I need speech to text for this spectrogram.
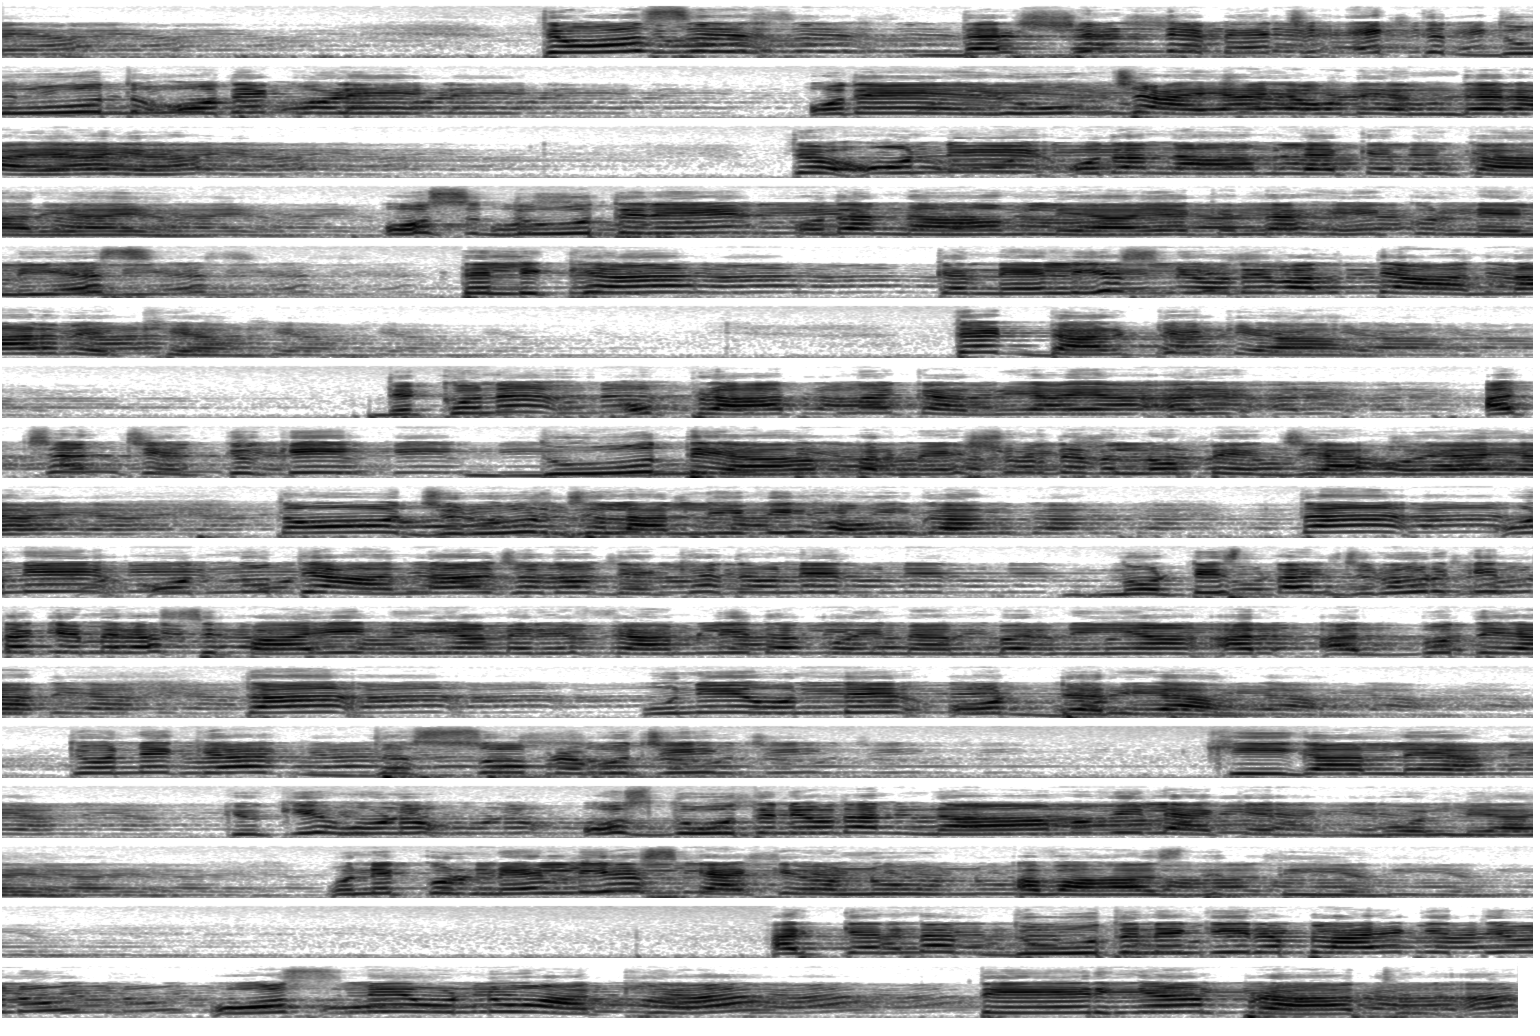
ਤੇ ਉਸ ਦਰਸ਼ਨ ਦੇ ਵਿੱਚ ਇੱਕ ਦੂਤ ਉਹਦੇ ਕੋਲੇ, ਉਹਦੇ ਰੂਮ 'ਚ ਆਇਆ ਆ, ਉਹਦੇ ਅੰਦਰ ਆਇਆ ਆ। ਤੇ ਉਹਨੇ ਉਹਦਾ ਨਾਮ ਲੈ ਕੇ ਪੁਕਾਰਿਆ ਆ। ਉਸ ਦੂਤ ਨੇ ਉਹਦਾ ਨਾਮ ਲਿਆ ਆ, ਕਹਿੰਦਾ, ਹੇ ਕੁਰਨੇਲੀਅਸ। ਤੇ ਲਿਖਿਆ, ਕਰਨੇਲੀਅਸ ਨੇ ਉਹਦੇ ਵੱਲ ਧਿਆਨ ਨਾਲ ਵੇਖਿਆ। ਤੇ ਡਰ ਕੇ ਕਿਹਾ, ਦੇਖੋ ਨਾ, ਉਹ ਪ੍ਰਾਰਥਨਾ ਕਰ ਰਿਹਾ ਆ ਅਚਨਚੇਤ ਕਿਉਂਕਿ ਦੂਤ ਆ, ਪਰਮੇਸ਼ਵਰ ਦੇ ਵੱਲੋਂ ਭੇਜਿਆ ਹੋਇਆ ਆ। ਤਾਂ ਉਹ ਜ਼ਰੂਰ ਜਲਾਲੀ ਵੀ ਹੋਊਗਾ। ਤਾਂ ਉਹਨੇ ਉਹਨੂੰ ਧਿਆਨ ਨਾਲ ਜਦੋਂ ਦੇਖਿਆ ਤਾਂ ਉਹਨੇ ਨੋਟਿਸ ਤਾਂ ਜ਼ਰੂਰ ਕੀਤਾ ਕਿ ਮੇਰਾ ਸਿਪਾਹੀ ਨਹੀਂ ਆ, ਮੇਰੇ ਫੈਮਿਲੀ ਦਾ ਕੋਈ ਮੈਂਬਰ ਨਹੀਂ ਆ, ਔਰ ਅਦਭੁਤ ਆ। ਤਾਂ ਉਹਨੇ ਉਹਨੇ ਉਹ ਡਰਿਆ ਤੇ ਉਹਨੇ ਕਿਹਾ, ਦੱਸੋ ਪ੍ਰਭੂ ਜੀ, ਕੀ ਗੱਲ ਆ? ਕਿਉਂਕਿ ਹੁਣ ਉਸ ਦੂਤ ਨੇ ਉਹਦਾ ਨਾਮ ਵੀ ਲੈ ਕੇ ਬੋਲਿਆ ਆ। ਉਹਨੇ ਕੁਰਨੇਲੀਅਸ ਕਹਿ ਕੇ ਉਹਨੂੰ ਆਵਾਜ਼ ਦਿੱਤੀ ਆ। ਔਰ ਕਹਿੰਦਾ ਦੂਤ ਨੇ ਕੀ ਰਿਪਲਾਈ ਕੀਤੀ ਉਹਨੂੰ? ਉਸਨੇ ਉਹਨੂੰ ਆਖਿਆ, ਤੇਰੀਆਂ ਪ੍ਰਾਰਥਨਾ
